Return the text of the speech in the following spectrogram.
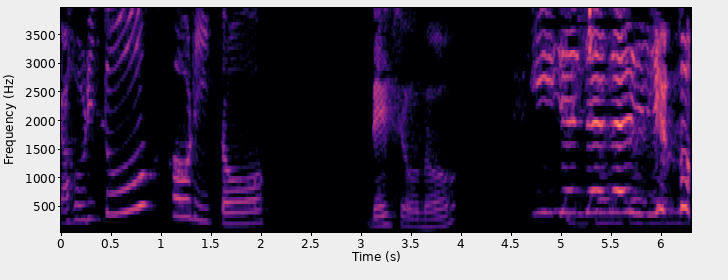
ガホリと、ホーリーと、レイショーの？いいじゃんじゃんラジオ。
